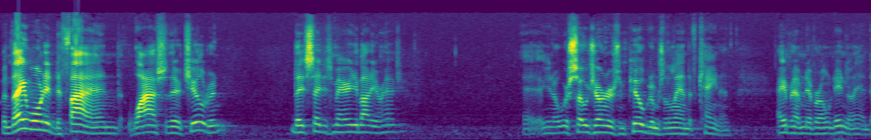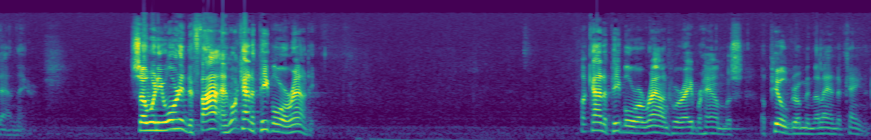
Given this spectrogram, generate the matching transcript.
when they wanted to find wives for their children, they said, just marry anybody around you. Uh, you know, we're sojourners and pilgrims in the land of Canaan. Abraham never owned any land down there. So when he wanted to find, and what kind of people were around him? What kind of people were around where Abraham was a pilgrim in the land of Canaan?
